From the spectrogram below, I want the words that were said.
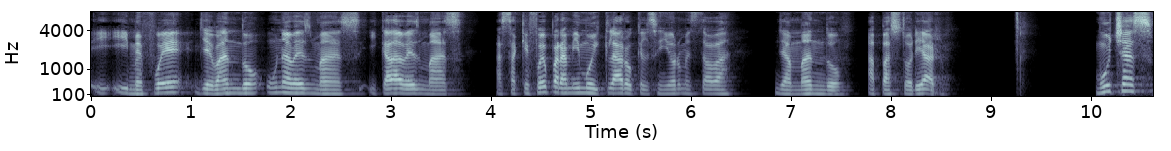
Y, y me fue llevando una vez más y cada vez más hasta que fue para mí muy claro que el Señor me estaba llamando a pastorear. Muchas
